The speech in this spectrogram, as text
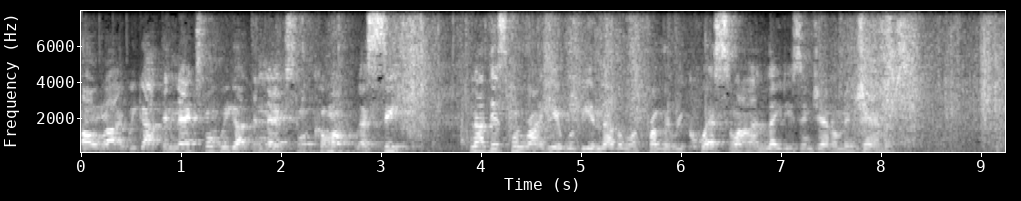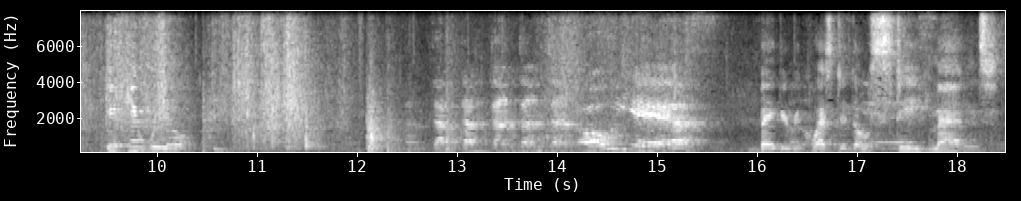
All right, we got the next one. We got the next one. Come on, let's see. Now this one right here would be another one from the request line, ladies and gentlemen, jammers. If you will. Dun, dun, dun, dun, dun, dun. Oh, yes. Baby requested those Steve Maddens.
